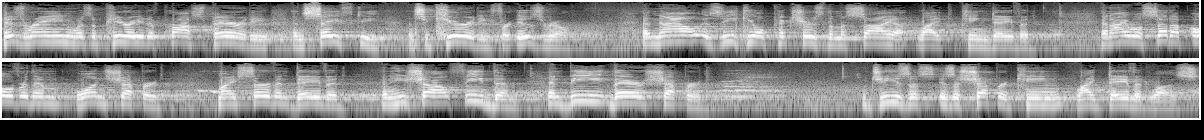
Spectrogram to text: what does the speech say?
His reign was a period of prosperity and safety and security for Israel. And now Ezekiel pictures the Messiah like King David. And I will set up over them one shepherd, my servant David, and he shall feed them and be their shepherd. Jesus is a shepherd king like David was.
